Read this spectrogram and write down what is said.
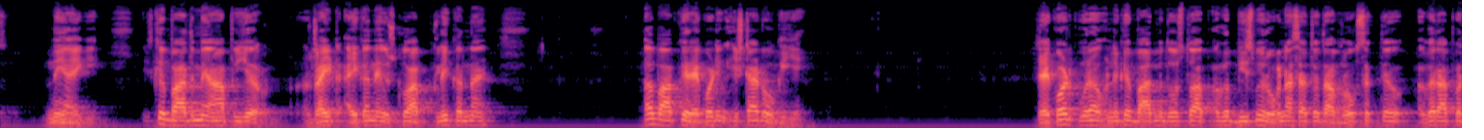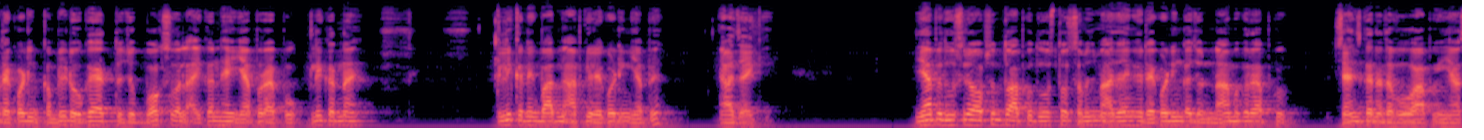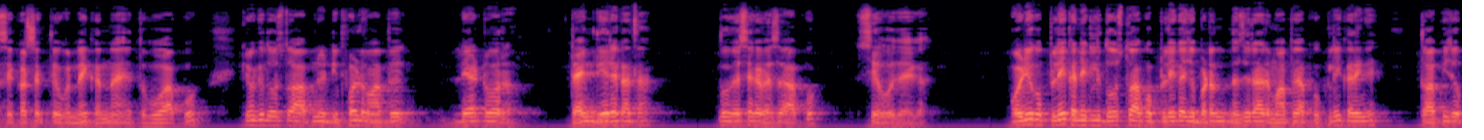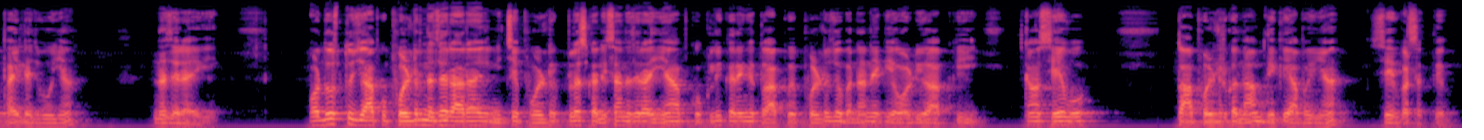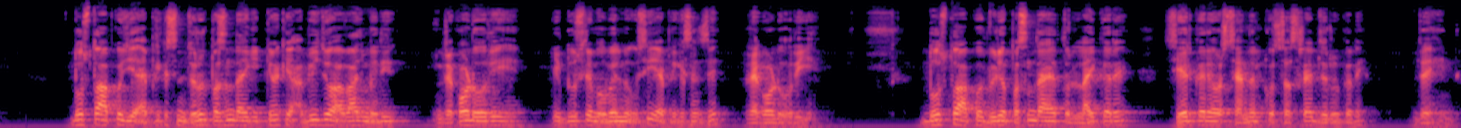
नहीं आएगी। इसके बाद में आप ये राइट आइकन है, उसको आप क्लिक करना है। अब आपकी रिकॉर्डिंग स्टार्ट हो गई है। रिकॉर्ड पूरा होने के बाद में दोस्तों आप अगर बीच में रोकना चाहते हो तो आप रोक सकते हो। अगर आपका रिकॉर्डिंग कंप्लीट हो गया है तो जो बॉक्स वाला आइकन है, यहाँ पर आपको क्लिक करना है। क्लिक करने के बाद में आपकी रिकॉर्डिंग यहाँ पे आ जाएगी। यहाँ पे दूसरे ऑप्शन तो आपको दोस्तों समझ में आ जाएँगे। रिकॉर्डिंग का जो नाम अगर आपको चेंज करना था, वो आप यहाँ से कर सकते हो। अगर नहीं करना है तो वो आपको, क्योंकि दोस्तों आपने डिफ़ॉल्ट वहाँ पे डेट और टाइम दे रखा था, वो वैसे का वैसा आपको सेव हो जाएगा। ऑडियो को प्ले करने के लिए दोस्तों, आपको प्ले का जो बटन नज़र आ रहा है, वहाँ पे आपको क्लिक करेंगे तो आपकी जो फ़ाइल है, वो यहाँ नज़र आएगी। और दोस्तों, जो आपको फोल्डर नज़र आ रहा है नीचे फोल्डर प्लस का निशान नज़र आ रहा है, यहाँ आपको क्लिक करेंगे तो आपको फोल्डर जो बनाने की ऑडियो आपकी कहाँ सेव हो तो आप फोल्डर का नाम दे के आप यहाँ सेव कर सकते हो। दोस्तों, आपको ये एप्लीकेशन ज़रूर पसंद आएगी, क्योंकि अभी जो आवाज़ मेरी रिकॉर्ड हो रही है, एक दूसरे मोबाइल में उसी एप्लीकेशन से रिकॉर्ड हो रही है। दोस्तों, आपको वीडियो पसंद आए तो लाइक करें, शेयर करें और चैनल को सब्सक्राइब ज़रूर करें। जय हिंद।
